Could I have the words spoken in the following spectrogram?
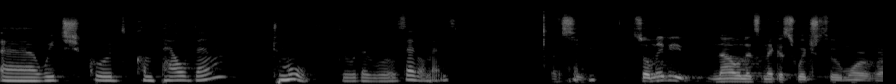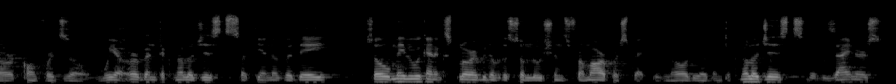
uh, which could compel them to move to the rural settlements. I see. So maybe now let's make a switch to more of our comfort zone. We are urban technologists at the end of the day, so maybe we can explore a bit of the solutions from our perspective, you know, the urban technologists, the designers,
